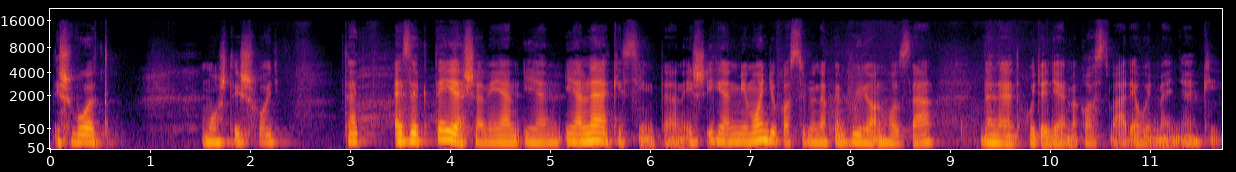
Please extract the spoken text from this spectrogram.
És volt most is, hogy tehát ezek teljesen ilyen, ilyen, ilyen lelki szinten, és igen, mi mondjuk a szülőnek, hogy bújjon hozzá, de lehet, hogy a gyermek azt várja, hogy menjen ki,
